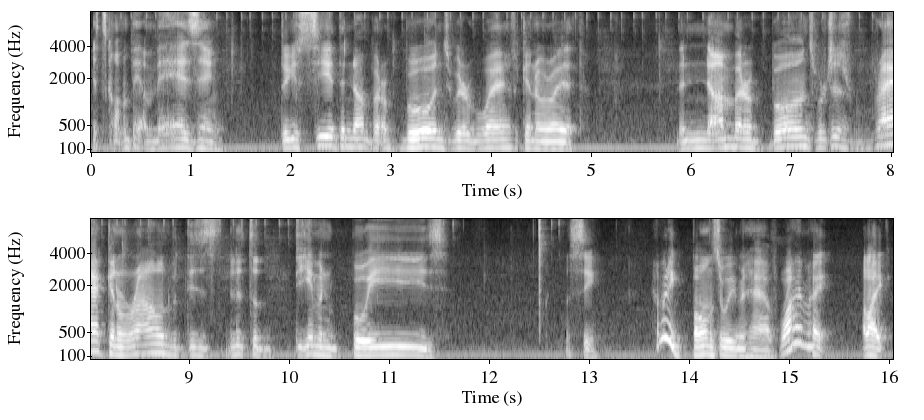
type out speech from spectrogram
it's gonna be amazing. Do you see the number of bones we're working with? The number of bones we're just racking around with these little demon boys. Let's see. How many bones do we even have? Why am I like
